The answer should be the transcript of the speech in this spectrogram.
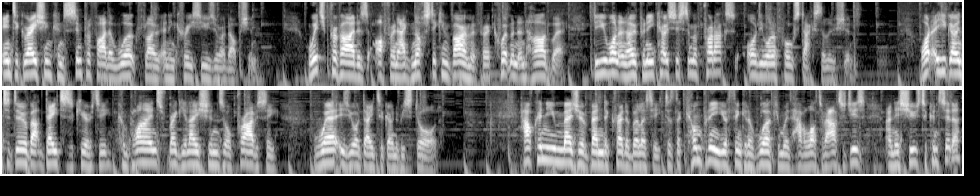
Integration can simplify the workflow and increase user adoption. Which providers offer an agnostic environment for equipment and hardware? Do you want an open ecosystem of products or do you want a full stack solution? What are you going to do about data security, compliance, regulations, or privacy? Where is your data going to be stored? How can you measure vendor credibility? Does the company you're thinking of working with have a lot of outages and issues to consider?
